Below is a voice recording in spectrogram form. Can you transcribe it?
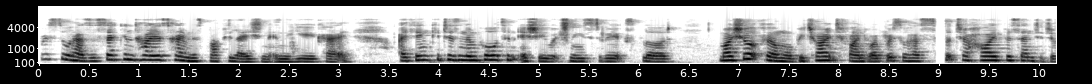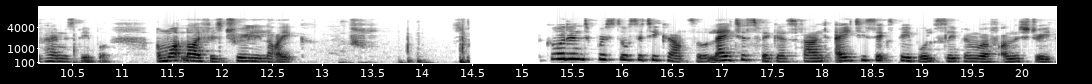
Bristol has the second highest homeless population in the UK. I think it is an important issue which needs to be explored. My short film will be trying to find why Bristol has such a high percentage of homeless people and what life is truly like. According to Bristol City Council, latest figures found 86 people sleeping rough on the street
